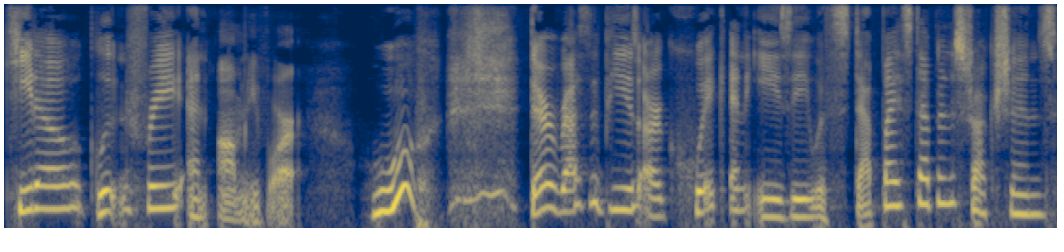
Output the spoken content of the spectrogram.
keto, gluten free, and omnivore. Woo. Their recipes are quick and easy with step by step instructions,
